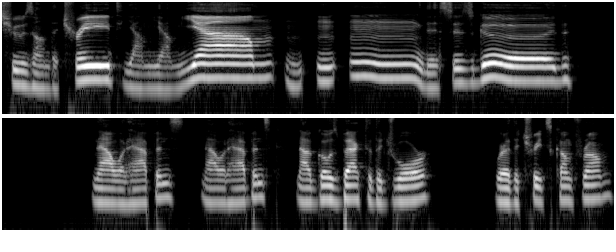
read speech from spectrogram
chews on the treat. Yum yum yum. Mm, mm, mm, this is good. Now what happens? Now what happens? Now it goes back to the drawer where the treats come from.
